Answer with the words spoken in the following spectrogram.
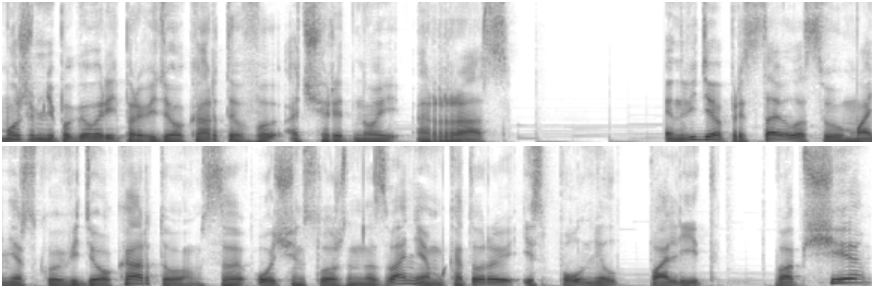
можем не поговорить про видеокарты в очередной раз. Nvidia представила свою майнерскую видеокарту с очень сложным названием, который исполнил Полит. Вообще,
